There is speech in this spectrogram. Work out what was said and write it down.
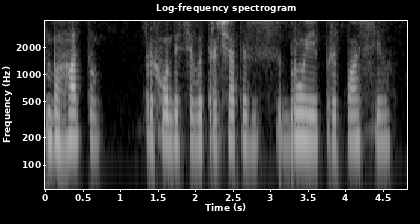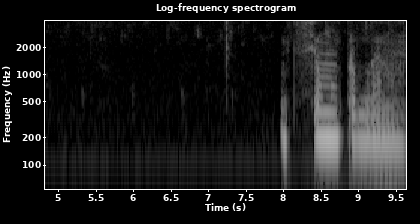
багато приходиться витрачати зброї, припасів. В цьому проблема.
